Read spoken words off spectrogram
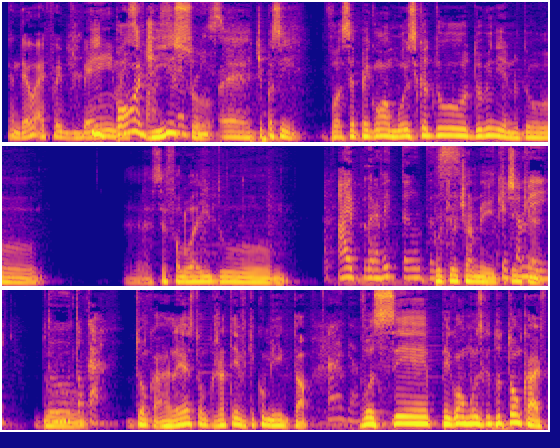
Entendeu? Aí foi bem E pode mais isso, isso. É, tipo assim, você pegou uma música do, do menino, do... É, você falou aí do... Ai, eu gravei tantas. Porque eu te amei. Porque eu te amei. É? Do, do Tom Carr. Tom Carf. Aliás, Tom já teve aqui comigo e tal. Ah, legal. Você pegou a música do Tom Carf.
